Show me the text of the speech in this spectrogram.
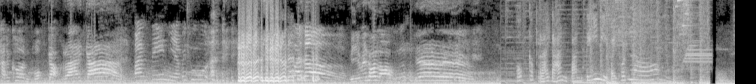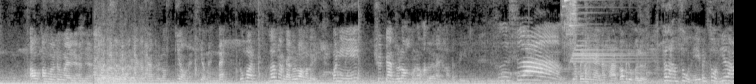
ค่ะทุกคนพบกับรายการปันตี้เหนียไปทูดมหนีไม่ทดลองเย้พบกับรายการปันตี้หนีไปทดลอง เอาเอามาทำไมเนี่ยอันเนี้ยทำสผลเกี่ยวกับการทดลองเกี่ยวไหมเกี่ยวไหมไปทุกคนเริ่มทำการทดลองกันเลย วันนี้ชุดการทดลองของเราคืออะไรคะปันตี้ คือสลามจะเป็นยังไงนะคะ ก็ไปดูกันเลย สลามสูตรนี้เป็นสูตรที่เรา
